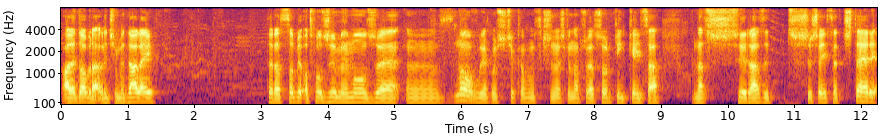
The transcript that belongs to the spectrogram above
ale dobra, lecimy dalej. Teraz sobie otworzymy może yy, znowu jakąś ciekawą skrzyneczkę, na przykład Shorting Case'a na 3 razy 3604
